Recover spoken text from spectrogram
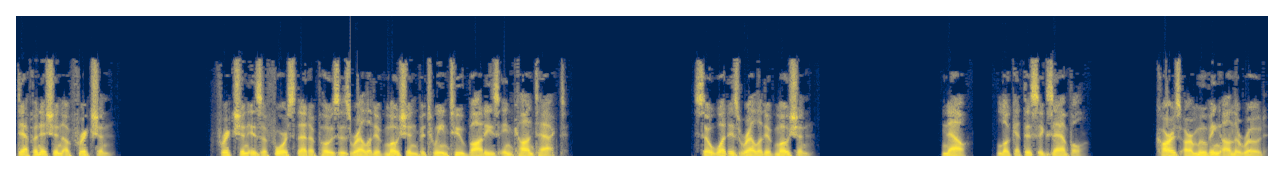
Definition of friction. Friction is a force that opposes relative motion between two bodies in contact. So what is relative motion? Now, look at this example. Cars are moving on the road.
